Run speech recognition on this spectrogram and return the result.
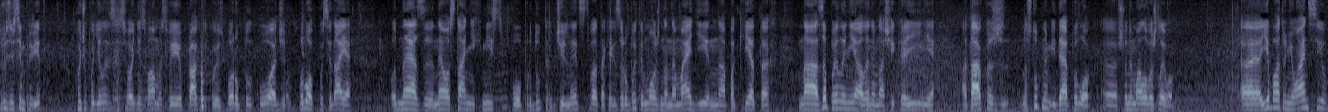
Друзі, всім привіт! Хочу поділитися сьогодні з вами своєю практикою збору пилку, адже пилок посідає одне з не останніх місць по продуктах бджільництва, так як заробити можна на меді, на пакетах, на запиленні, але не в нашій країні. А також наступним іде пилок, е, що немало важливо. Е, Є багато нюансів,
